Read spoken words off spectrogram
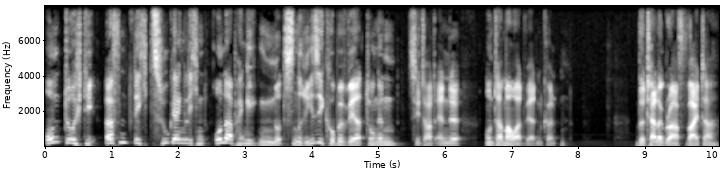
und durch die öffentlich zugänglichen unabhängigen Nutzen-Risikobewertungen, Zitat Ende, untermauert werden könnten. The Telegraph weiter,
